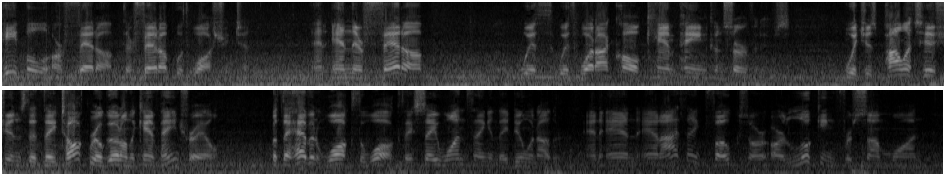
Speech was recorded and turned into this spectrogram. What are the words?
people are fed up. They're fed up with Washington, and, and they're fed up with, with what I call campaign conservatives, which is politicians that they talk real good on the campaign trail, but they haven't walked the walk. They say one thing and they do another. And, and, and I think folks are, are looking for someone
